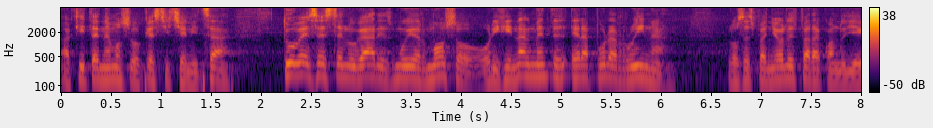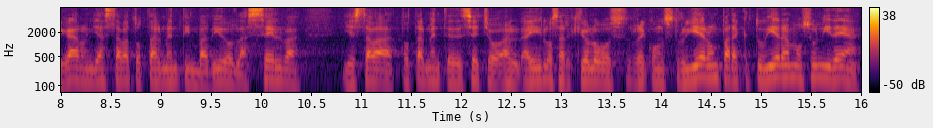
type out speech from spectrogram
aquí tenemos lo que es Chichen Itza. Tú ves este lugar, es muy hermoso. Originalmente era pura ruina. Los españoles para cuando llegaron ya estaba totalmente invadido la selva y estaba totalmente deshecho. Ahí los arqueólogos reconstruyeron para que tuviéramos una idea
